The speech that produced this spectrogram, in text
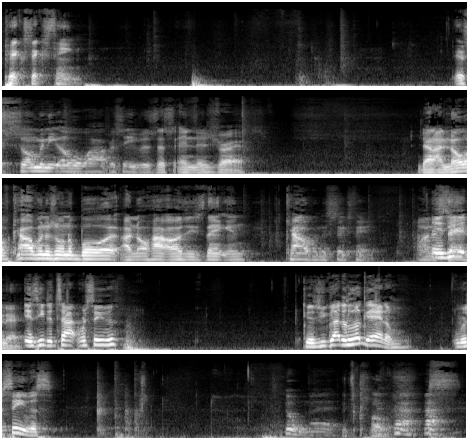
Pick sixteen. There's so many other wide receivers that's in this draft. That I know if Calvin is on the board, I know how Ozzy's thinking. Calvin is 16. I Is he understand that. is he the top receiver? Because you got to look at him. Receivers. Oh, man. it's close.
